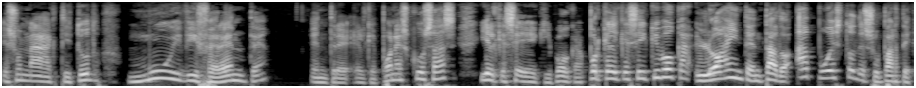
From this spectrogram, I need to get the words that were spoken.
es una actitud muy diferente entre el que pone excusas y el que se equivoca, porque el que se equivoca lo ha intentado, ha puesto de su parte.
